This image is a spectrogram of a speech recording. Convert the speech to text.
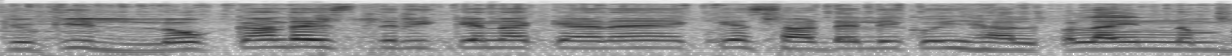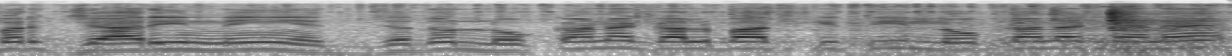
ਕਿਉਂਕਿ ਲੋਕਾਂ ਦਾ ਇਸ ਤਰੀਕੇ ਨਾਲ ਕਹਿਣਾ ਹੈ ਕਿ ਸਾਡੇ ਲਈ ਕੋਈ ਹੈਲਪਲਾਈਨ ਨੰਬਰ ਜਾਰੀ ਨਹੀਂ ਹੈ। ਜਦੋਂ ਲੋਕਾਂ ਨਾਲ ਗੱਲਬਾਤ ਕੀਤੀ, ਲੋਕਾਂ ਦਾ ਕਹਿਣਾ ਹੈ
